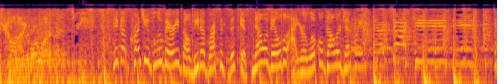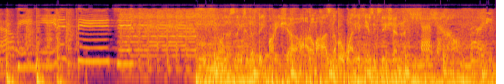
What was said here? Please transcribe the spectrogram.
Channel 94.1. Pick up crunchy blueberry Belvita breakfast biscuits, now available at your local Dollar General. Number one hit music station. Channel 94.1.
